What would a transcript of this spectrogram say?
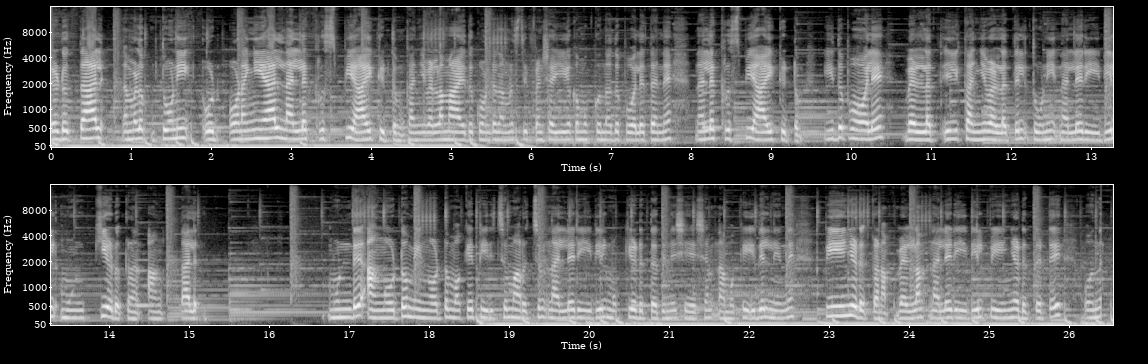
എടുത്താൽ നമ്മൾ തുണി ഉണങ്ങിയാൽ നല്ല ക്രിസ്പി ആയി കിട്ടും. കഞ്ഞിവെള്ളമായത് കൊണ്ട് നമ്മൾ സ്റ്റിഫൻ ഷൈയൊക്കെ മുക്കുന്നത് പോലെ തന്നെ നല്ല ക്രിസ്പി ആയി കിട്ടും. ഇതുപോലെ വെള്ളത്തിൽ കഞ്ഞിവെള്ളത്തിൽ തുണി നല്ല രീതിയിൽ മുക്കിയെടുക്കണം. തല മുണ്ട് അങ്ങോട്ടും ഇങ്ങോട്ടും ഒക്കെ തിരിച്ചു മറിച്ചും നല്ല രീതിയിൽ മുക്കിയെടുത്തതിന് ശേഷം നമുക്ക് ഇതിൽ നിന്ന് പിഴിഞ്ഞെടുക്കണം വെള്ളം നല്ല രീതിയിൽ പിഴിഞ്ഞെടുത്തിട്ട് ഒന്ന്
